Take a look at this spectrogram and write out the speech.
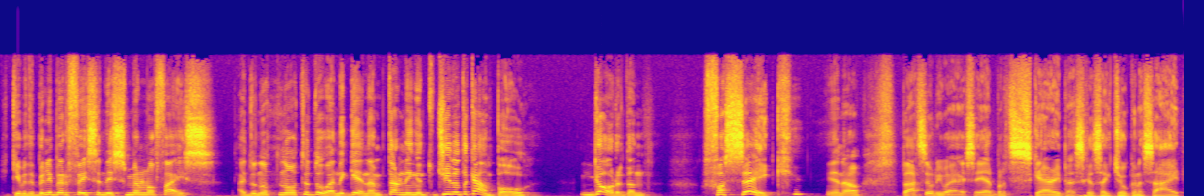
He came with a Billy Bear face and a Smirnoff Ice. I do not know what to do. And again, I'm turning into Gino D'Acampo. Gordon. For sake. You know? but That's the only way I see it, but it's scary biscuits, like joking aside.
